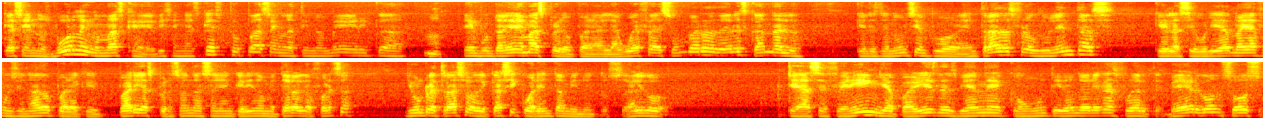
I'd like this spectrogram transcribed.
casi nos burlen nomás que dicen es que esto pasa en Latinoamérica, mm. en Punta y demás. Pero para la UEFA es un verdadero escándalo que les denuncien por entradas fraudulentas. Que la seguridad no haya funcionado para que varias personas hayan querido meter a la fuerza y un retraso de casi 40 minutos. Algo que a Seferín y a París les viene con un tirón de orejas fuerte, vergonzoso.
